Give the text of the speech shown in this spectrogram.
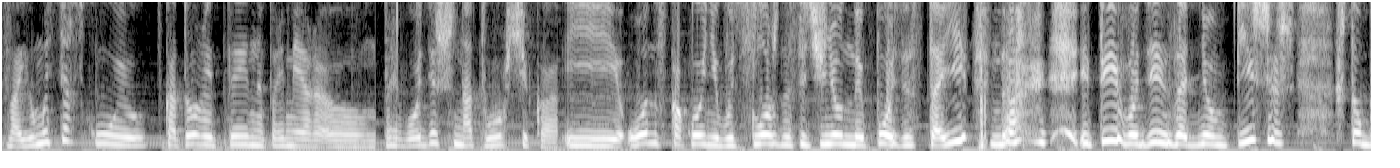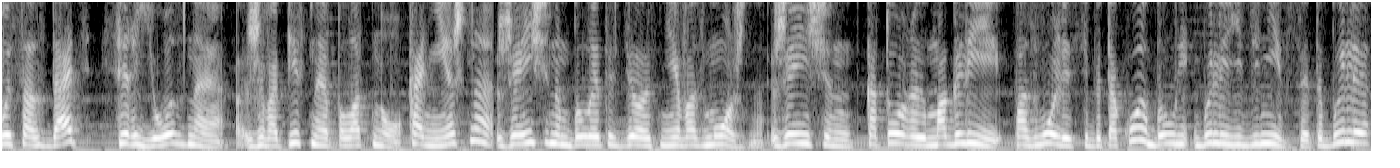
свою мастерскую, в которой ты, например, э, приводишь натурщика, и он в какой-нибудь сложно сочиненной позе стоит, да, и ты его день за днем пишешь, чтобы создать серьезное живописное полотно. Конечно, женщинам было это сделать невозможно. Женщин, которые могли позволить себе такое, был, были единицы. Это были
